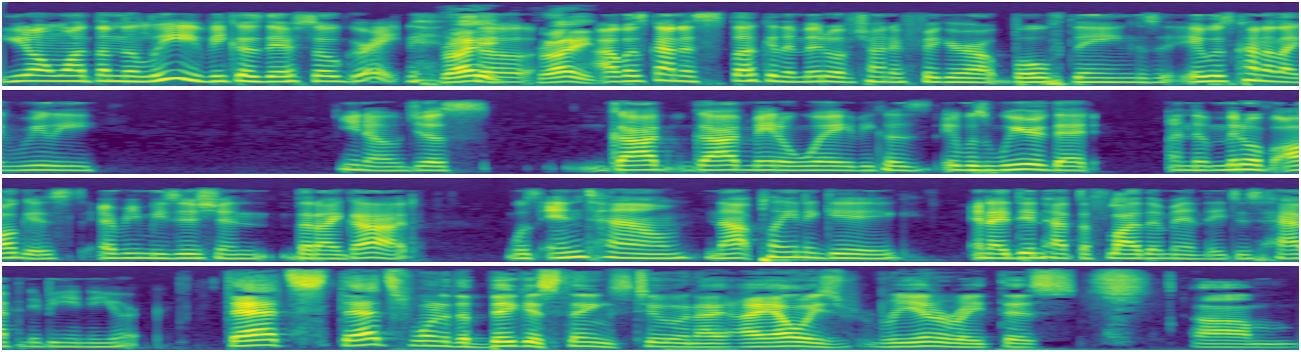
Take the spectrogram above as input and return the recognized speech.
you don't want them to leave because they're so great. Right, so right. I was kind of stuck in the middle of trying to figure out both things. It was kind of like really, you know, just God God made a way because it was weird that in the middle of August, every musician that I got was in town, not playing a gig, and I didn't have to fly them in. They just happened to be in New York. That's that's one of the biggest things too, and I, I always reiterate this um,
